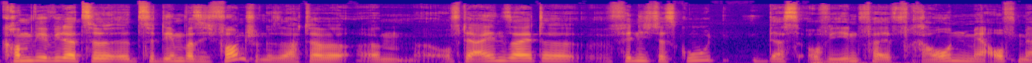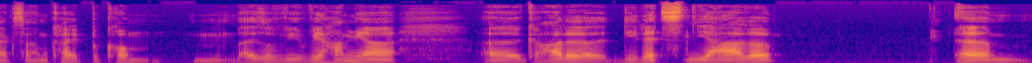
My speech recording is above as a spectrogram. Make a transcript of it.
kommen wir wieder zu, zu dem, was ich vorhin schon gesagt habe. Ähm, auf der einen Seite finde ich das gut, dass auf jeden Fall Frauen mehr Aufmerksamkeit bekommen. Also wir, wir haben ja äh, gerade die letzten Jahre ähm,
